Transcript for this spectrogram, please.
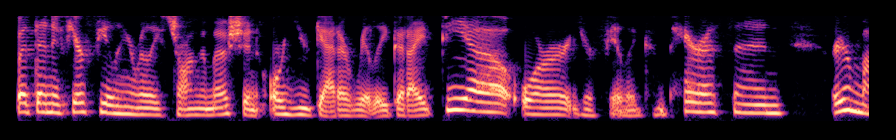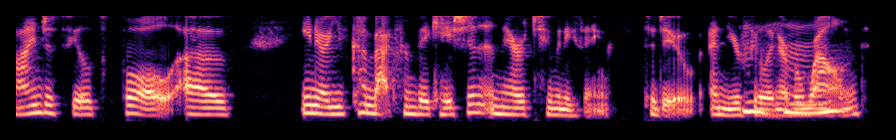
But then if you're feeling a really strong emotion or you get a really good idea or you're feeling comparison or your mind just feels full of you know, you've come back from vacation and there are too many things to do and you're feeling mm-hmm. overwhelmed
